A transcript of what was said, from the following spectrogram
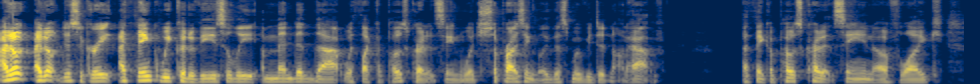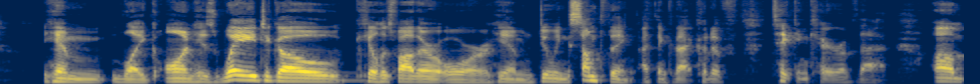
I don't I don't disagree. I think we could have easily amended that with like a post credit scene, which surprisingly this movie did not have. I think a post credit scene of like him like on his way to go kill his father or him doing something i think that could have taken care of that um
